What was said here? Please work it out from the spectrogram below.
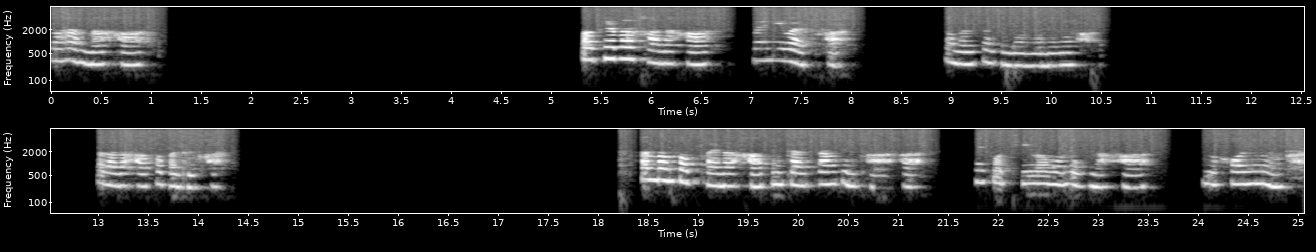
รหัสนะคะ ประเภทราคานะคะ ไม่มีแวดค่ะจากนั้นใส่จำนวนเงินได้เลยค่ะเสร็จแล้วนะคะกดบันทึกค่ะ ขั้นตอนต่อไปนะคะ เป็นการสร้างสินค้าค่ะ ให้กดที่ระบบนะคะเลือกข้อที่หนึ่งค่ะ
